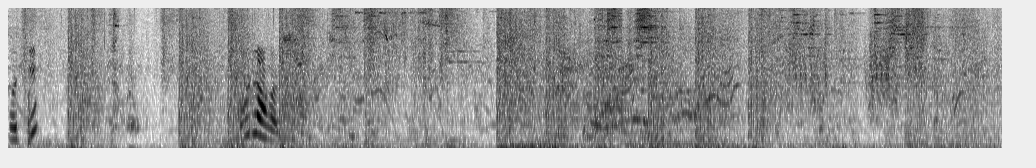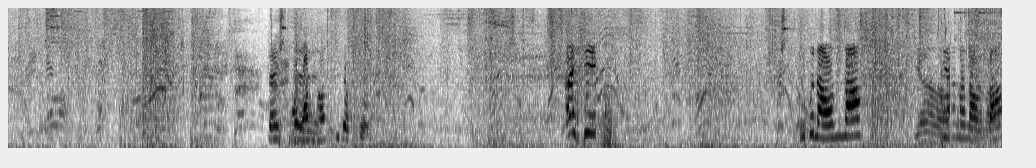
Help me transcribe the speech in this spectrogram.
뭐지? 어디 나갔어? 나이스. 가방 다 찍었어 아십. 누구 나온다? 미안하다. 미안하 나온다.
